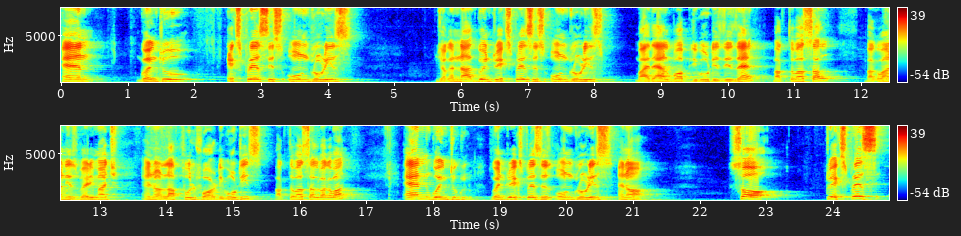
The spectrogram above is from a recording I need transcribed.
and going to express his own glories. Jagannath going to express his own glories by the help of devotees is there. Bhaktavatsal, Bhagavan is very much you know, loveful for devotees, Bhaktavatsal Bhagavan, and going to going to express his own glories, you know. So, to express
